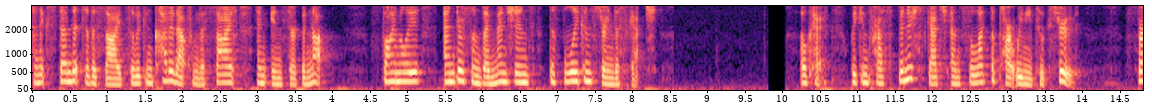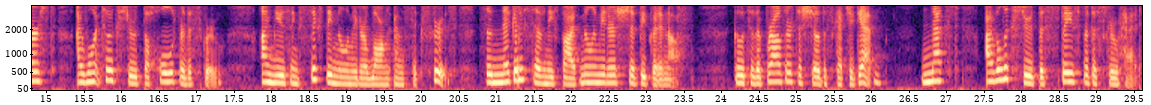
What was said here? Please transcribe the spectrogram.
and extend it to the side so we can cut it out from the side and insert the nut. Finally, enter some dimensions to fully constrain the sketch. Okay, we can press Finish Sketch and select the part we need to extrude. First, I want to extrude the hole for the screw. I'm using 60mm long M6 screws, so negative 75mm should be good enough. Go to the browser to show the sketch again. Next, I will extrude the space for the screw head.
